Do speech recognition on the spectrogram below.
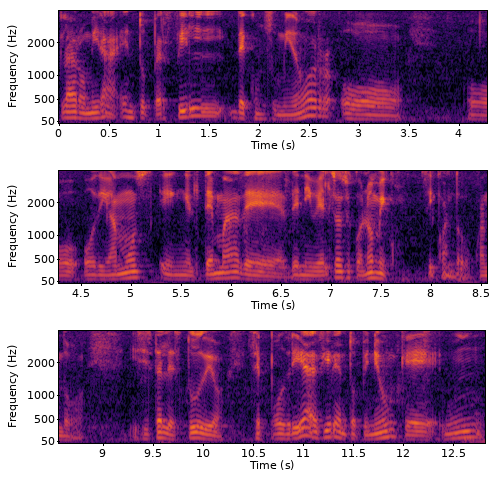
Claro, mira, en tu perfil de consumidor o, o, o digamos en el tema de, de nivel socioeconómico, ¿sí? cuando, cuando hiciste el estudio, ¿se podría decir en tu opinión que un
